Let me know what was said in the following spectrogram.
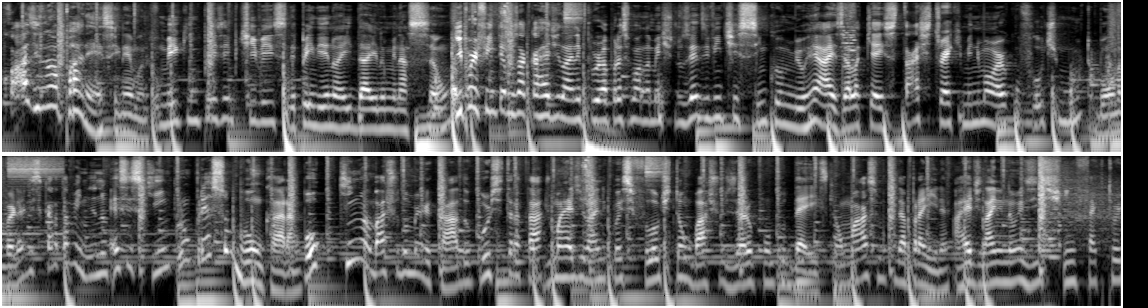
quase não aparecem, né, mano? Meio que imperceptíveis, dependendo aí da iluminação. E por fim, temos a Car Headline por aproximadamente 225 mil reais. Ela que é Stat Track Minimal Air com float muito bom. Na verdade, esse cara tá vendendo essa skin por um preço bom, cara. Um pouquinho abaixo do mercado, por se tratar de uma headline com esse float tão baixo de 0.10, que é o máximo que dá pra ir, né? A headline não existe em Factor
